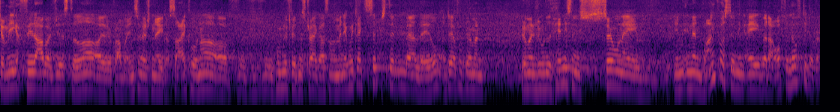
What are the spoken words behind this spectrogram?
det var mega fedt at arbejde de her steder, og jeg kunne arbejde internationalt, og seje kunder, og hunde fitness tracker og sådan noget, men jeg kunne ikke rigtig selv bestemme, hvad jeg lavede, og derfor blev man, blev man lullet hen i sådan en søvn af, en, en, en vrangforestilling af, hvad der var fornuftigt at gøre.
